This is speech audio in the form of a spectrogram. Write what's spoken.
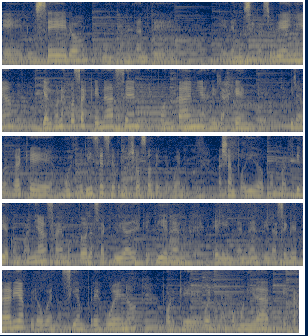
eh, Lucero, un cantante eh, de música sureña y algunas cosas que nacen espontáneas de la gente y la verdad que muy felices y orgullosos de que bueno, hayan podido compartir y acompañar. Sabemos todas las actividades que tienen el intendente y la secretaria, pero bueno, siempre es bueno porque bueno, la comunidad, estas,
